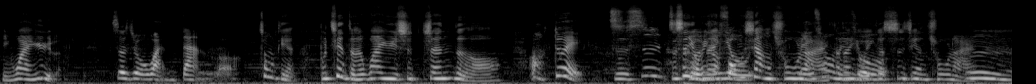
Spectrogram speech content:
你外遇了，这就完蛋了重点不见得外遇是真的哦，哦。对，只是只是有一个风向出来，没错可能有一个事件出来，嗯，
